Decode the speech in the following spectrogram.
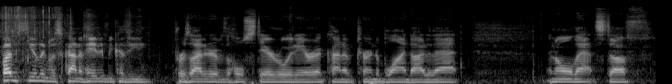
Bud Selig was kind of hated because he presided over the whole steroid era, kind of turned a blind eye to that and all that stuff.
